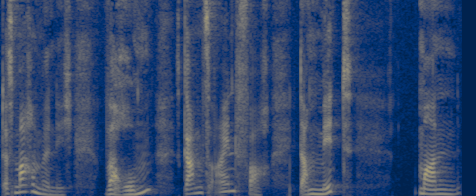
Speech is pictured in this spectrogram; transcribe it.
Das machen wir nicht. Warum? Ganz einfach. Damit man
